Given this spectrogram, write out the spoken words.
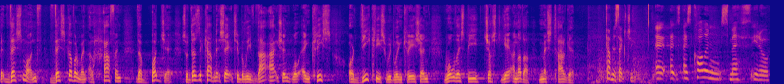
But this month, this government are halving the budget. So does the Cabinet Secretary believe that action will increase or decrease woodland creation? Will this be just yet another missed target? Cabinet Secretary. Uh, as, as Colin Smith, you know,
